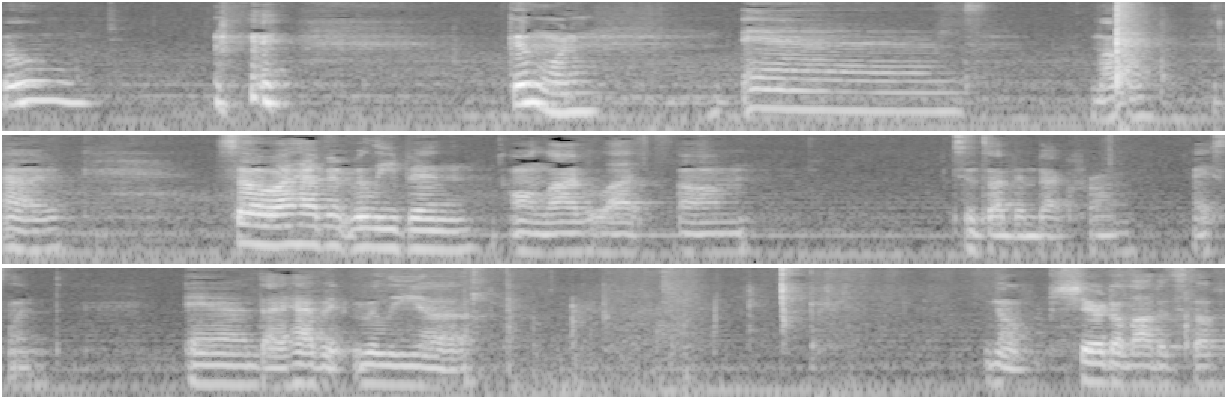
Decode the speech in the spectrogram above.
Ooh. Good morning. And welcome. Alright. So I haven't really been on live a lot um, since I've been back from Iceland. And I haven't really uh, you know, shared a lot of stuff,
